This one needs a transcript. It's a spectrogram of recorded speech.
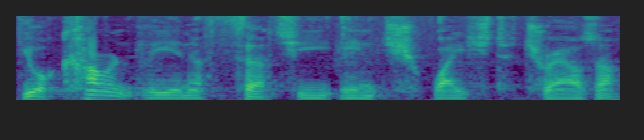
You're currently in a 30 inch waist trouser.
